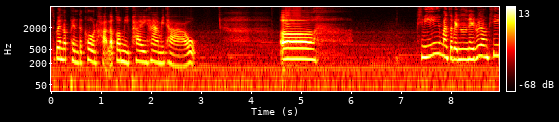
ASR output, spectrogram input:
Seven of Pentacles ค่ะ แล้วก็มีไพ่ห้าไม้เท้า เอ่อ ทีนี้มันจะเป็นในเรื่องที่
